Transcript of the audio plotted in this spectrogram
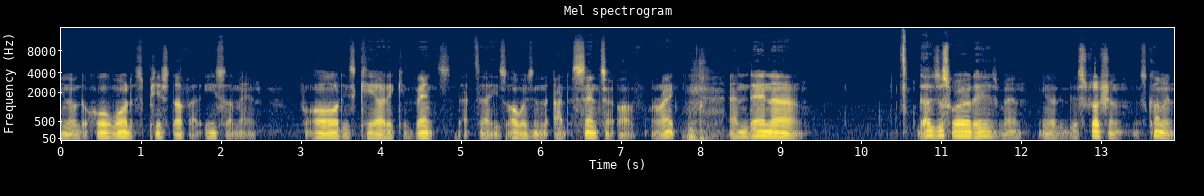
you know, the whole world is pissed off at Esau, man, all these chaotic events that uh, he's always in at the center of, all right? And then uh, that's just where it is, man. You know, the destruction is coming.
